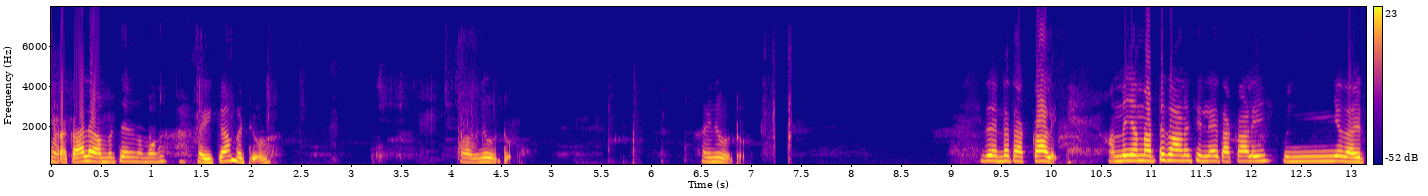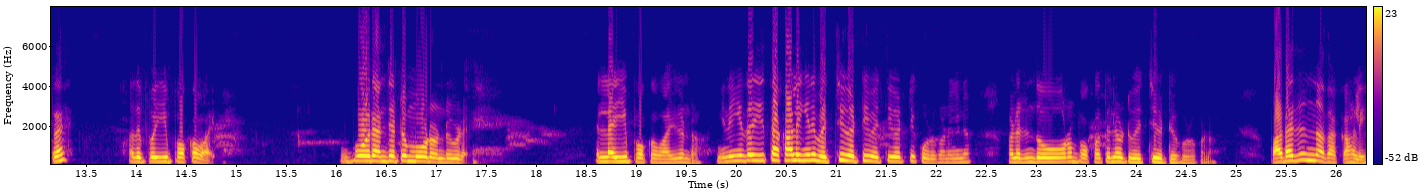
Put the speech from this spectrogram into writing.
മഴക്കാലം ആകുമ്പോഴത്തേനും നമുക്ക് കഴിക്കാൻ പറ്റുള്ളൂ. അപ്പോൾ അതിന് വിട്ടു. അതിന് വിട്ടു. ഇതെന്റെ തക്കാളി. അന്ന് ഞാൻ നട്ട് കാണിച്ചില്ലേ? തക്കാളി കുഞ്ഞതായിട്ട്. അതിപ്പോൾ ഈ പൊക്കമായി. ഇപ്പോൾ ഒരു അഞ്ചെട്ട് മൂടുണ്ട് ഇവിടെ. എല്ലാം ഈ പൊക്കമായി കണ്ടോ? ഇങ്ങനെ ഇത് ഈ തക്കാളി ഇങ്ങനെ വെച്ച് കെട്ടി വെച്ച് കെട്ടി കൊടുക്കണം. ഇങ്ങനെ വളരും തോറും പൊക്കത്തിലോട്ട് വെച്ച് കെട്ടി കൊടുക്കണം. പടരുന്ന തക്കാളി.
